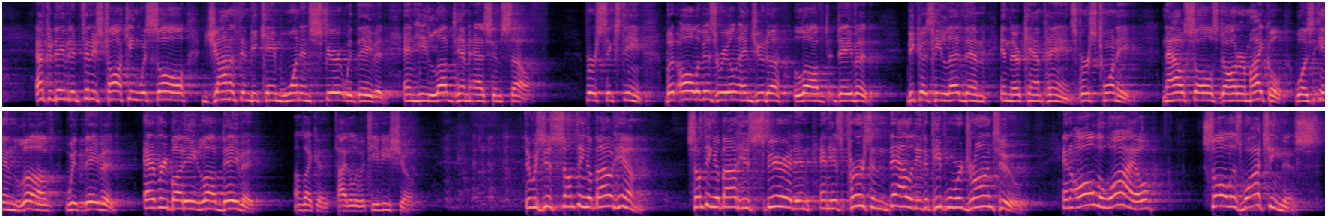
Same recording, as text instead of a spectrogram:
After David had finished talking with Saul, Jonathan became one in spirit with David, and he loved him as himself. Verse 16, but all of Israel and Judah loved David because he led them in their campaigns. Verse 20, now Saul's daughter Michal was in love with David. Everybody loved David. Sounds like a title of a TV show. There was just something about him, something about his spirit and, and his personality that people were drawn to. And all the while, Saul is watching this.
